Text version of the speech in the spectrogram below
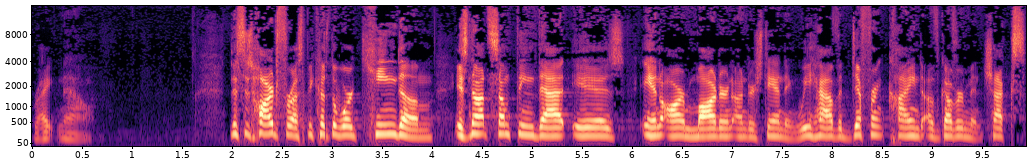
right now. This is hard for us because the word kingdom is not something that is in our modern understanding. We have a different kind of government checks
